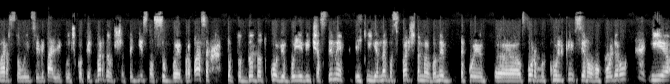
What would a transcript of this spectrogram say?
мер столиці Віталій Кличко підтвердив, що це дійсно суббоєприпаси, тобто додаткові бойові частини, які є небезпечними. Вони такої е, форми кульки сірого кольору, і е,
